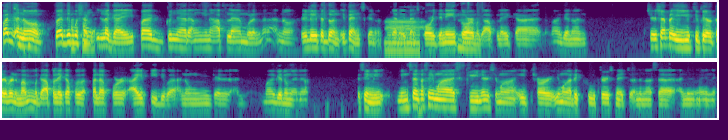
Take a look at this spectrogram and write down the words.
pag ano, pwede mo siyang ilagay pag kunyari ang ina-apply mo rin na ano, related doon, events ganun. Kunyari, Ah. events coordinator, Hmm. mag-apply ka, mga ganun. Sure, syempre, i-filter mo naman, mag-apply ka pala- for IT, di ba? Anong, ano, mga ganun ano. Kasi mi- minsan kasi yung mga screeners, yung mga HR, yung mga recruiters, medyo ano na sa ano ngayon,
